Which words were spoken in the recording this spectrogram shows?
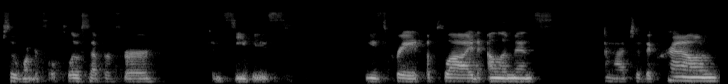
It's a wonderful close up of her. You can see these, these great applied elements uh, to the crown.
